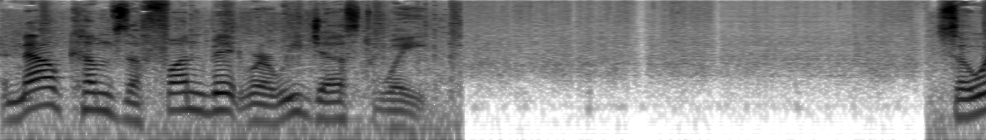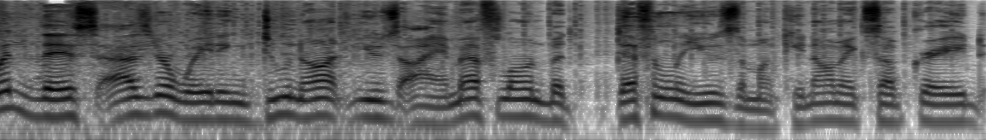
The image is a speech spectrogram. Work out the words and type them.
And now comes the fun bit where we just wait. So with this, as you're waiting, do not use IMF loan, but definitely use the Monkeynomics upgrade.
